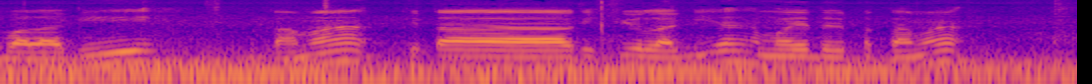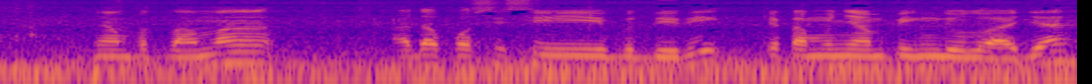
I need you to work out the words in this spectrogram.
coba lagi. Pertama kita review lagi ya mulai dari pertama. Yang pertama ada posisi berdiri kita menyamping dulu aja.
